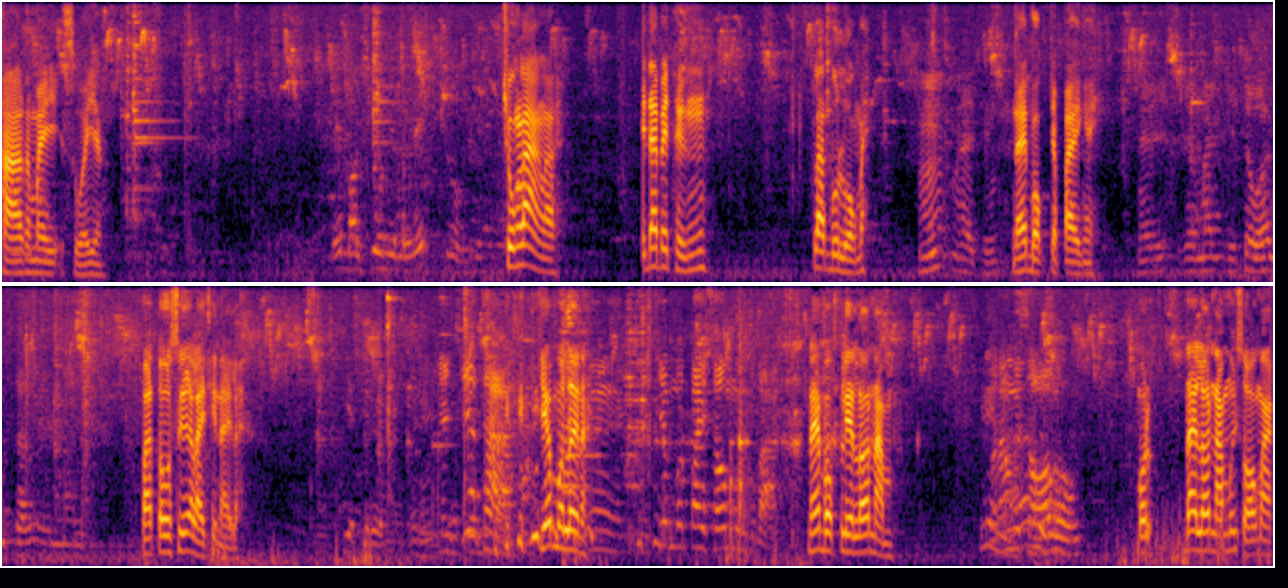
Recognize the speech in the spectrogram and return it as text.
ทาทำไมสวยอย่างเดบอลคิวนี่มันเล็กลงช่วงล่างล่ะ ได้ไปถึงลาดบุหลวงไหมฮะไม่ได้ถึงนายบอกจะไปไงไอ้เรื่องไม้กี่ตัวเติมมันปาโตซื้ออะไรที่ไหนล่ะเกียดเลยเกียดถ่าเทียบหมดเลยนะเกียดหมดไปสองหมื่นกว่าบาทนายบอกเปลี่ยนล้อนวันนั้นมือสองำหมดได้ล้อนำมือสองมา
